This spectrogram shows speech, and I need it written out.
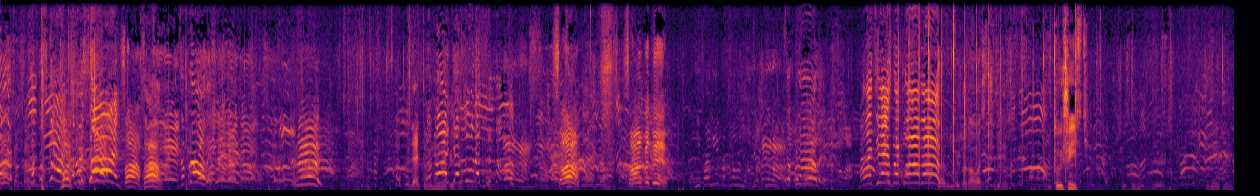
М'яч, Арсен. Давай, Сань! Сам. Сам! Забрали! Блять, то ви не рухайте. Сам. Сам веди. Забрали! Скільки там Вася чи минут? Ту й шість. Шість минут? Дев'ять минут?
